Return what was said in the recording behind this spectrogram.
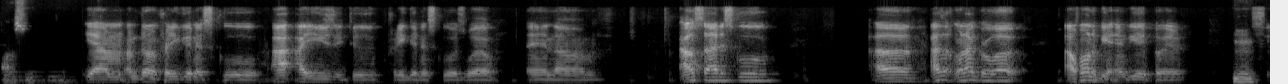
awesome. Yeah, I'm I'm doing pretty good in school. I, I usually do pretty good in school as well. And um, outside of school, uh, as, when I grow up, I want to be an NBA player. Mm-hmm. So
